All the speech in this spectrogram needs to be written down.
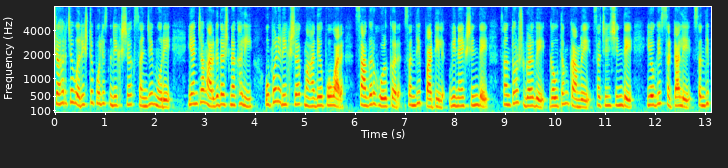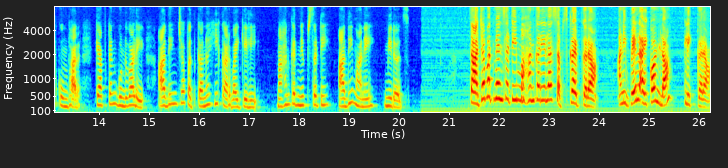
शहरचे वरिष्ठ पोलीस निरीक्षक संजय मोरे यांच्या मार्गदर्शनाखाली उपनिरीक्षक महादेव पोवार सागर होळकर संदीप पाटील विनायक शिंदे संतोष गळवे गौतम कांबळे सचिन शिंदे योगेश सटाले संदीप कुंभार कॅप्टन गुंडवाडे आदींच्या पथकानं ही कारवाई केली. महानकर निप्ससाठी आदी माने मिरज. ताज्या बातम्यांसाठी महान करेला सबस्क्राईब करा आणि बेल आयकॉनला क्लिक करा.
